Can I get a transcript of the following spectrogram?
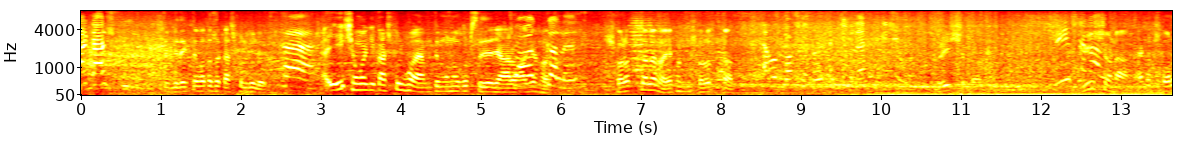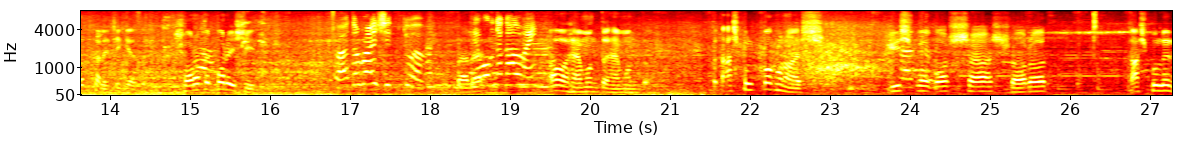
আর কাশফুল। তুমি দেখতে পাচ্ছ কাশফুলগুলো? হ্যাঁ। এই সময় কি কাশফুল হয়? আমি তো মনে করছি যে আরও আগে হয়। শরৎকালে। শরৎকালে হয়? এখন তো শরৎকাল। এখন বর্ষাকালে গ্রীষ্মকাল গ্রীষ্ম না এখন শরৎকালে ঠিকই আছে। শরতের পরে শীত। শরতের পরে শীত কি হবে। তাহলে? নাই। ও হেমন্ত হেমন্ত। তো কাশফুল কখন হয়? গ্রীষ্ম বর্ষা শরৎ। কাশফুলের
